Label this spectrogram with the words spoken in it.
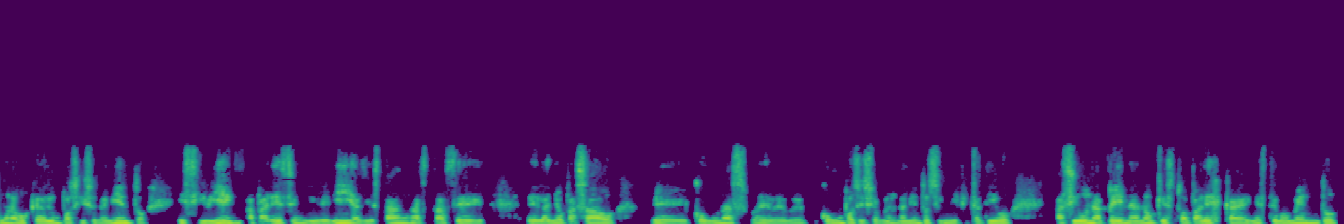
una búsqueda de un posicionamiento y si bien aparecen librerías y están hasta hace el año pasado eh, con, unas, eh, un posicionamiento significativo, ha sido una pena ¿no? que esto aparezca en este momento,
